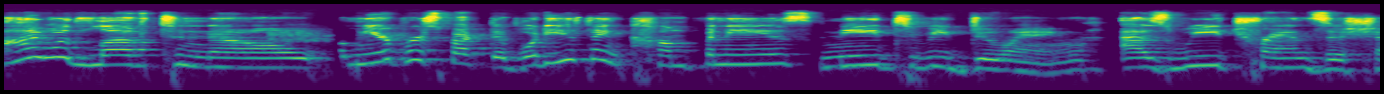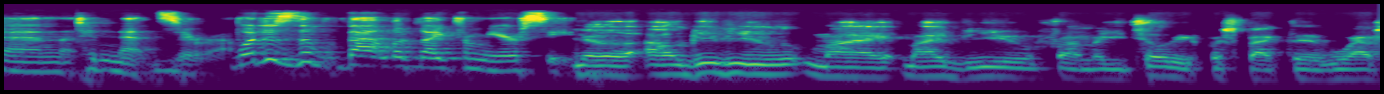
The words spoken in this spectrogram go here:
I would love to know from your perspective, what do you think companies need to be doing as we transition to net zero? What does the, that look like from your seat? You know, I'll give you my my view from a utility perspective where I've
